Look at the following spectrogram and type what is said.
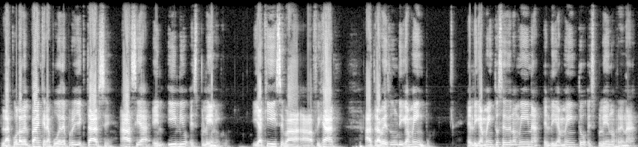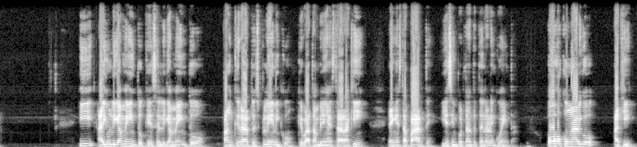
la cola del páncreas puede proyectarse hacia el hilio esplénico. Y aquí se va a fijar a través de un ligamento. El ligamento se denomina el ligamento espleno-renal. Y hay un ligamento que es el ligamento pancreato esplénico que va también a estar aquí en esta parte y es importante tenerlo en cuenta. Ojo con algo aquí.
